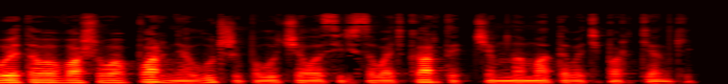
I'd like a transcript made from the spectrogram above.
у этого вашего парня лучше получалось рисовать карты, чем наматывать портянки.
